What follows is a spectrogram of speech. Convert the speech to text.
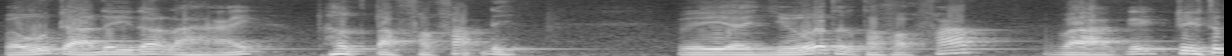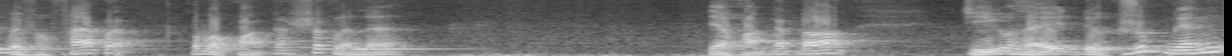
Và uống trà đi đó là hãy thực tập Phật pháp đi. Vì à, giữa thực tập Phật pháp và cái tri thức về Phật pháp đó, có một khoảng cách rất là lớn. Và khoảng cách đó chỉ có thể được rút ngắn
